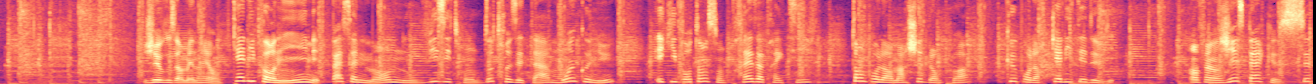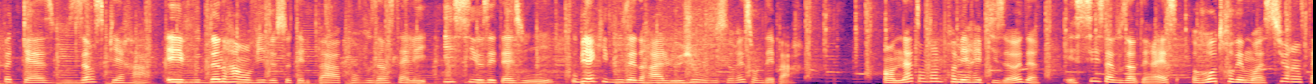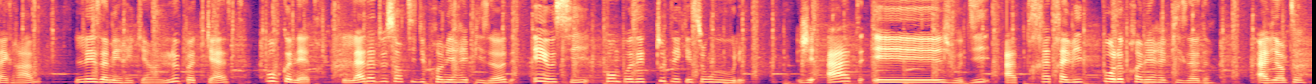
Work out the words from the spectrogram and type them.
Je vous emmènerai en Californie, mais pas seulement, nous visiterons d'autres États moins connus et qui pourtant sont très attractifs tant pour leur marché de l'emploi que pour leur qualité de vie. Enfin, j'espère que ce podcast vous inspirera et vous donnera envie de sauter le pas pour vous installer ici aux États-Unis ou bien qu'il vous aidera le jour où vous serez sur le départ. En attendant le premier épisode, et si ça vous intéresse, retrouvez-moi sur Instagram, Les Américains, le podcast, pour connaître la date de sortie du premier épisode et aussi pour me poser toutes les questions que vous voulez. J'ai hâte et je vous dis à très très vite pour le premier épisode. À bientôt!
